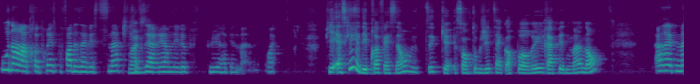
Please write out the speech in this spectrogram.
ou dans l'entreprise pour faire des investissements, puis Ouais. qui vous auraient amené là plus, plus rapidement. Ouais. Puis est-ce qu'il y a des professions, qui sont obligées de s'incorporer rapidement, non? Honnêtement,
